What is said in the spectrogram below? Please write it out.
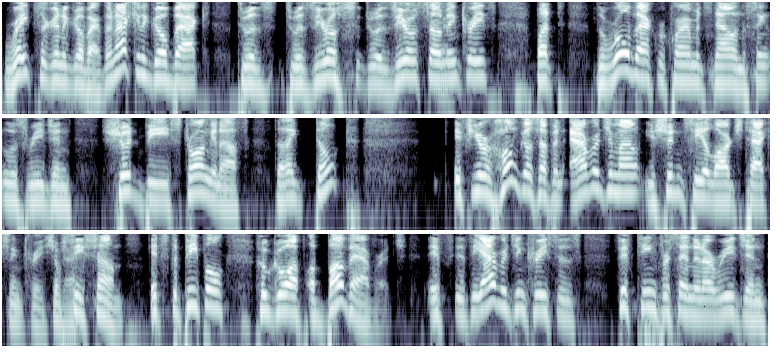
rates are going to go back. They're not going to go back to a to a zero to a zero sum increase, but the rollback requirements now in the St. Louis region should be strong enough that I don't if your home goes up an average amount, you shouldn't see a large tax increase. You'll see some. It's the people who go up above average. If, if the average increases 15% in our region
